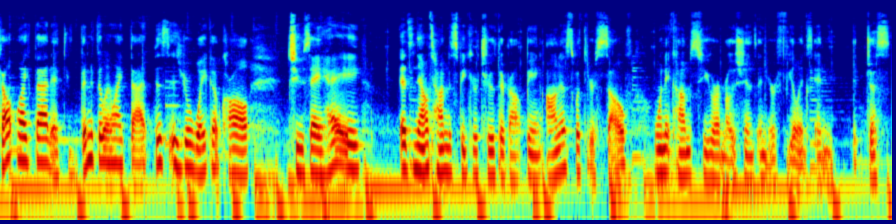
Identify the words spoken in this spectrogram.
felt like that, if you've been feeling like that, this is your wake up call to say, hey, it's now time to speak your truth about being honest with yourself when it comes to your emotions and your feelings and just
